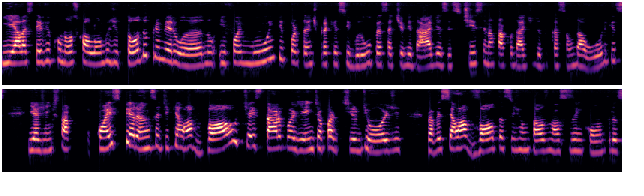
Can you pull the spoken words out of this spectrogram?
E ela esteve conosco ao longo de todo o primeiro ano e foi muito importante para que esse grupo, essa atividade existisse na Faculdade de Educação da URGS. E a gente está com a esperança de que ela volte a estar com a gente a partir de hoje, para ver se ela volta a se juntar aos nossos encontros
